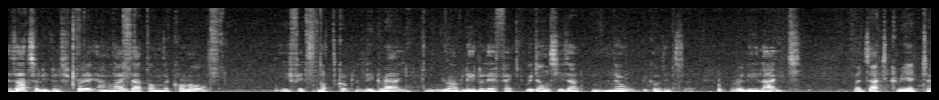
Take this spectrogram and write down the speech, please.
That's a little spray, and like that on the colors. If it's not completely dry, you have little effect. We don't see that no because it's uh, really light, but that create uh,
